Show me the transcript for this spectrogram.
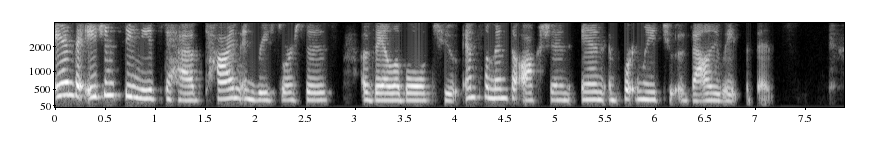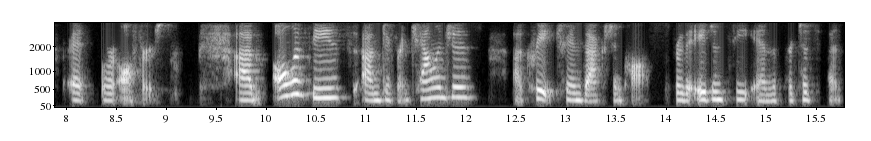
And the agency needs to have time and resources available to implement the auction and, importantly, to evaluate the bids eh, or offers. Um, all of these um, different challenges uh, create transaction costs for the agency and the participant.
